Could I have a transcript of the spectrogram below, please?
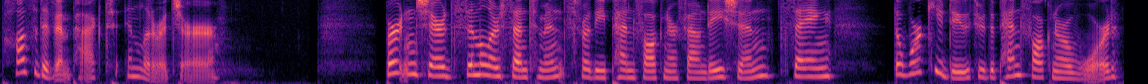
positive impact in literature. Burton shared similar sentiments for the PEN/Faulkner Foundation, saying, The work you do through the PEN/Faulkner Award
